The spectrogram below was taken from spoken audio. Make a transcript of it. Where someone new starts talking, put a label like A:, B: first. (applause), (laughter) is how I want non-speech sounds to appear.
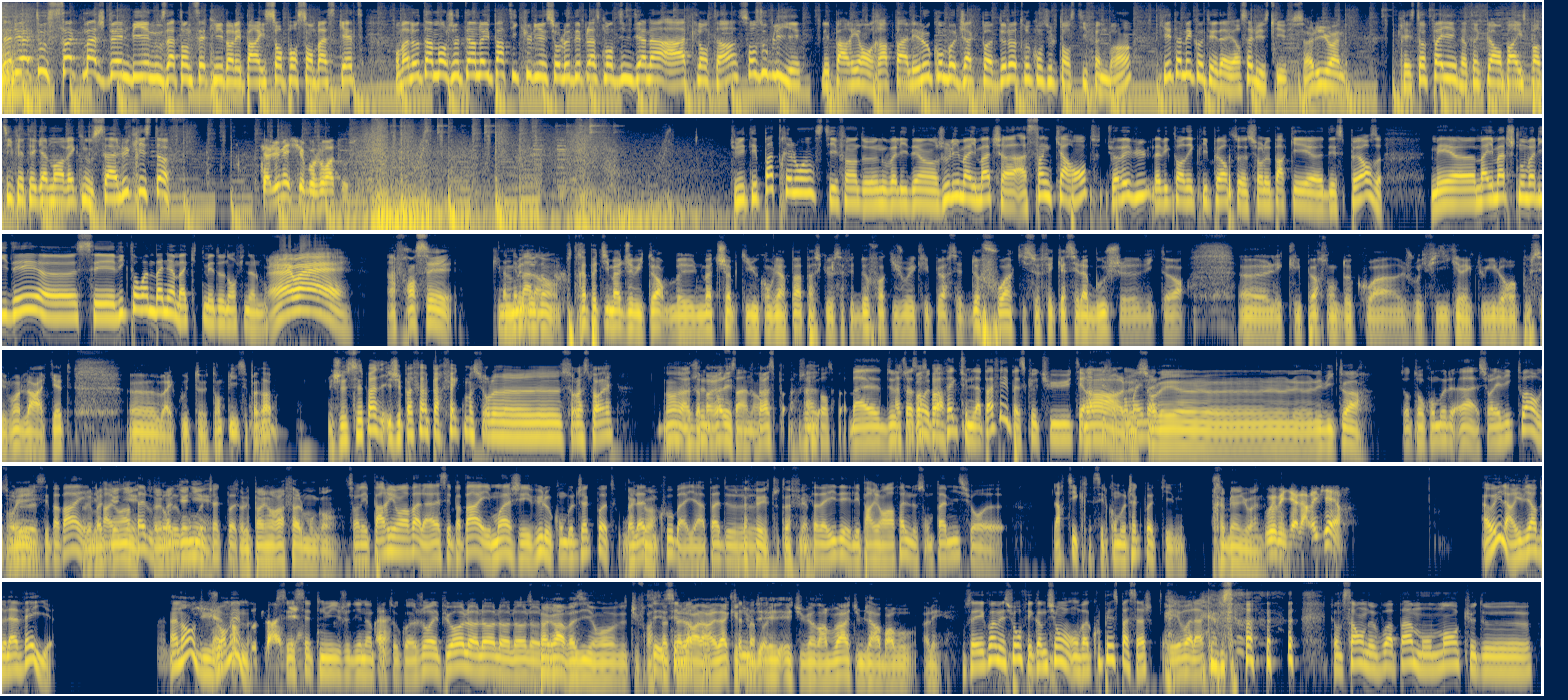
A: Salut à tous, 5 matchs de NBA nous attendent cette nuit dans les paris 100% basket. On va notamment jeter un œil particulier sur le déplacement d'Indiana à Atlanta, sans oublier les paris en rafale et le combo jackpot de notre consultant Stephen Brun, qui est à mes côtés d'ailleurs. Salut Steve.
B: Salut Johan.
A: Christophe Paillet, notre expert en paris sportif, est également avec nous. Salut Christophe.
C: Salut messieurs, bonjour à tous.
A: Tu n'étais pas très loin, Steve, hein, de nous valider un joli my match à, 5,40. Tu avais vu la victoire des Clippers euh, sur le parquet euh, des Spurs. Mais euh, my match non validé, c'est Victor Wembanyama qui te met dedans finalement.
B: Eh ouais Un Français qui me met dedans. Hein. Très petit match de Victor, une match-up qui lui convient pas parce que ça fait deux fois qu'il joue les Clippers, c'est deux fois qu'il se fait casser la bouche, Victor. les Clippers sont de quoi jouer physique avec lui, le repousser loin de la raquette. bah écoute, tant pis, c'est pas grave. Je sais pas, j'ai pas fait un perfect moi sur le sur la soirée.
A: Non, je ne pense pas, non. Je ne pense pas. Bah, de toute façon, le perfect, tu ne l'as pas fait parce que tu t'es raté sur ton
B: sur les, euh, les victoires.
A: Sur ton combo ah, sur les victoires ou sur le... c'est pas pareil.
B: Sur les, paris en rafale ou sur, le combo jackpot. Sur les paris en rafale, mon grand.
A: Sur les paris en rafale, là c'est pas pareil. Moi j'ai vu le combo jackpot. là du coup bah il y a pas de.
B: Tout à fait, tout à fait.
A: Il a pas validé. Les paris en rafale ne sont pas mis sur euh, l'article. C'est le combo jackpot qui est mis.
B: Très bien, Johan.
C: Oui, mais il y a la rivière.
A: Ah oui, la rivière de la veille. Ah non, du jour même. C'est cette nuit, je dis n'importe quoi. J'aurais pu, oh là là là là
B: C'est pas grave, vas-y, tu feras ça tout à l'heure à la rédac et, tu viendras me voir et tu me diras bravo. Allez.
A: Vous savez quoi, messieurs, on fait comme si on, va couper ce passage. Et voilà, (laughs) comme ça, comme ça, on ne voit pas mon manque de,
